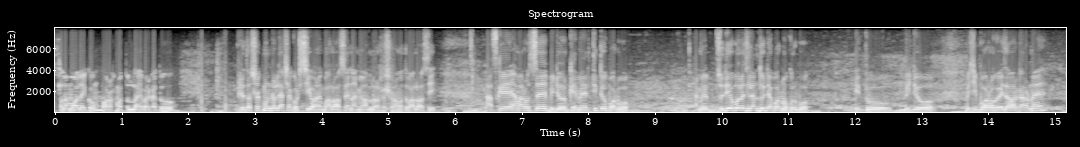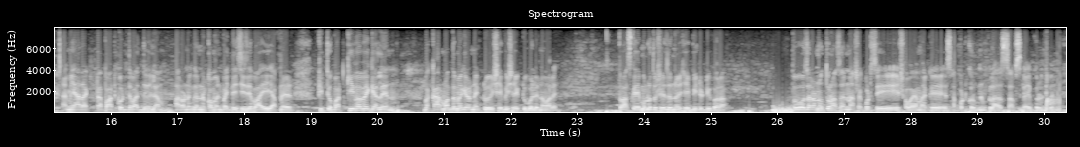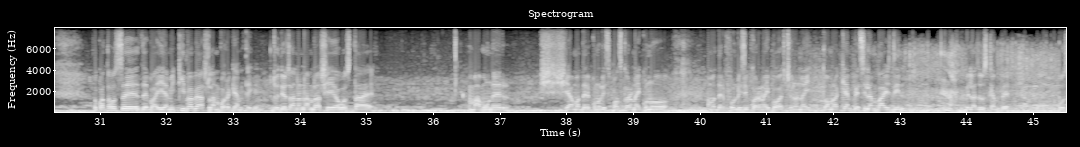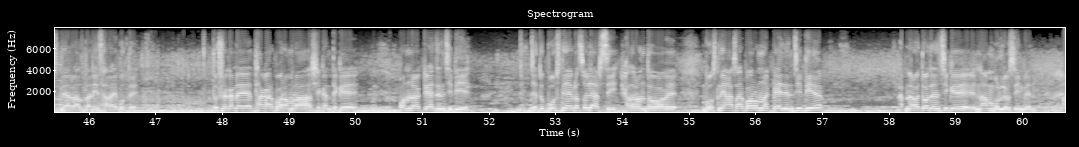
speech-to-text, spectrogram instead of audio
আসসালামু আলাইকুম রহমতুল্লাহ বারকাতুহু। প্রিয় দর্শক মণ্ডলী, আশা করছি অনেক ভালো আছেন। আমি আল্লাহ সহমত ভালো আছি। আজকে আমার হচ্ছে ভিডিও গেমের তৃতীয় পর্ব। আমি যদিও বলেছিলাম দুইটা পর্ব করব, কিন্তু ভিডিও বেশি বড় হয়ে যাওয়ার কারণে আমি আর একটা পার্ট করতে বাধ্য হইলাম। আর অনেকজনের কমেন্ট পাইতেছি যে, ভাই, আপনার তৃতীয় পার্ট কীভাবে গেলেন বা কার মাধ্যমে গেলেন একটু সেই বিষয়ে একটু বললেন আমারে? তো আজকে মূলত সেই জন্য সেই ভিডিওটি করা। তো যারা নতুন আছেন, আশা করছি সবাই আমাকে সাপোর্ট করবেন প্লাস সাবস্ক্রাইব করে দিবেন। তো কথা হচ্ছে যে, ভাই, আমি কীভাবে আসলাম পরে ক্যাম্প থেকে? যদিও জানেন আমরা সেই অবস্থায় মামুনের, সে আমাদের কোনো রেসপন্স করে নাই, কোনো আমাদের ফোন রিসিভ করে নাই ভয়েস শোনে নাই। তো আমরা ক্যাম্পে ছিলাম বাইশ দিন, বেলাজুস ক্যাম্পে বসনিয়ার রাজধানী সারাইবোতে। তো সেখানে থাকার পর আমরা সেখান থেকে অন্য একটা এজেন্সি দিয়ে যেহেতু বসনিয়া আমরা চলে আসছি, সাধারণতভাবে বসনিয়া আসার পর অন্য একটা এজেন্সি দিয়ে আপনার হয়তো এজেন্সিকে নাম বললেও চিনবেন।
